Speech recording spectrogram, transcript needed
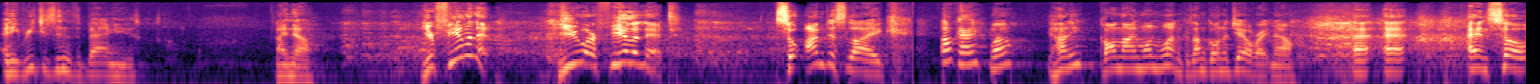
And he reaches into the bag and he just goes, I know. You're feeling it. You are feeling it. So I'm just like, okay, well, honey, call 911 because I'm going to jail right now. Uh, uh, and so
